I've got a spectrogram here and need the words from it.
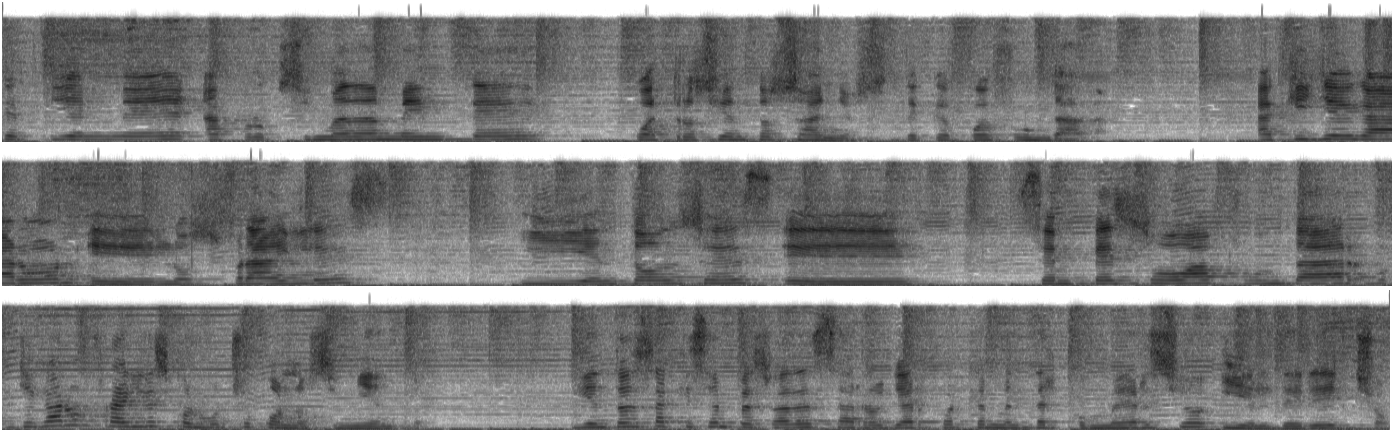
que tiene aproximadamente 400 años de que fue fundada. Aquí llegaron eh, los frailes y entonces eh, se empezó a fundar, llegaron frailes con mucho conocimiento y entonces aquí se empezó a desarrollar fuertemente el comercio y el derecho.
